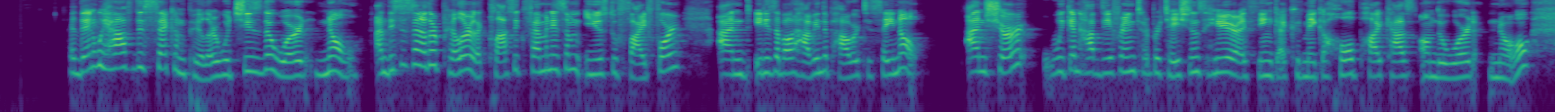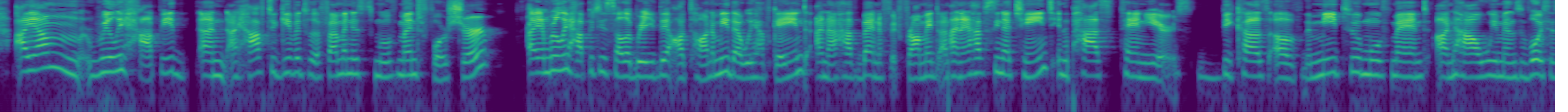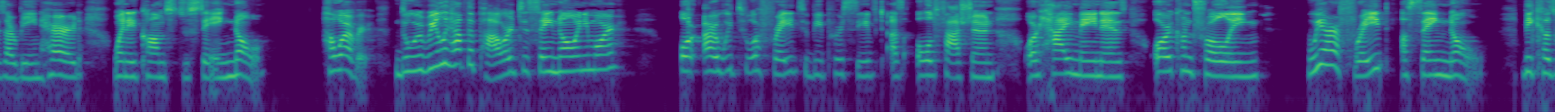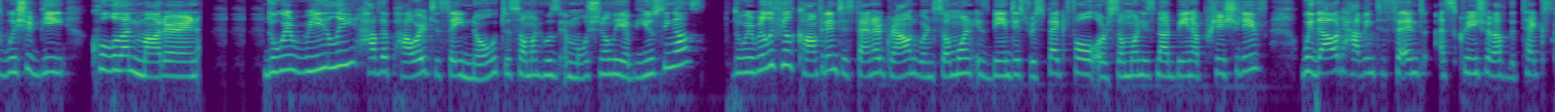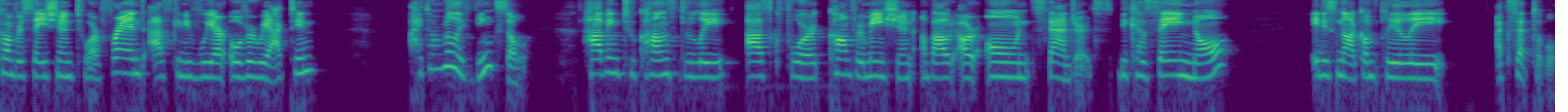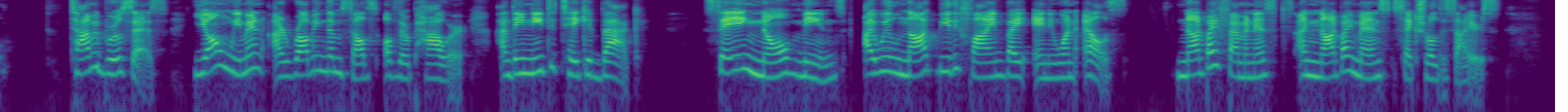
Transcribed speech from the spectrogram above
And then we have the second pillar, which is the word no. And this is another pillar that classic feminism used to fight for. And it is about having the power to say no. And sure, we can have different interpretations here. I think I could make a whole podcast on the word no. I am really happy and I have to give it to the feminist movement for sure I am really happy to celebrate the autonomy that we have gained and I have benefit from it. And I have seen a change in the past 10 years because of the Me Too movement and how women's voices are being heard when it comes to saying no. However, do we really have the power to say no anymore? Or are we too afraid to be perceived as old fashioned or high maintenance or controlling? We are afraid of saying no because we should be cool and modern do we really have the power to say no to someone who's emotionally abusing us? Do we really feel confident to stand our ground when someone is being disrespectful or someone is not being appreciative without having to send a screenshot of the text conversation to our friend asking if we are overreacting? I don't really think so. Having to constantly ask for confirmation about our own standards because saying no, it is not completely acceptable. Tammy Bruce says young women are robbing themselves of their power and they need to take it back. Saying no means I will not be defined by anyone else, not by feminists and not by men's sexual desires.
